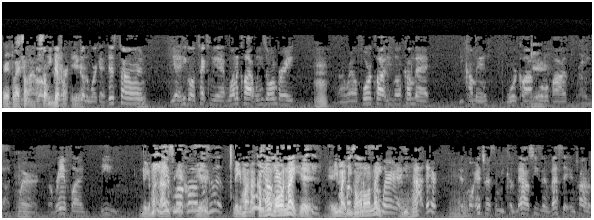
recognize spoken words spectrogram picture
Red flag, She something like, oh, something he go to- different. He go to work at this time. Yeah, he gonna text me at one o'clock when he's on break. hmm Around four o'clock, he's gonna come back. You come in four o'clock, Yeah. four or five. Round dot. Where a red flag, he Nigga might not. yeah, call. yeah. This. Nigga might not come home all night. Yeah, He- yeah. He might be going all night. somewhere and he's not there. It's Mhm. more interesting because now she's invested in trying to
